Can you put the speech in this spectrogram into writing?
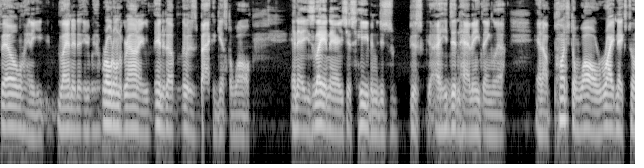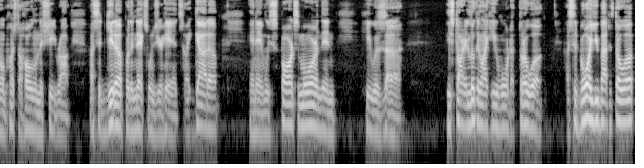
fell and he landed, he rolled on the ground, and he ended up with his back against the wall. And he's laying there, he's just heaving, just, just uh, he didn't have anything left. And I punched the wall right next to him, punched a hole in the sheetrock. I said, "Get up, or the next one's your head." So he got up, and then we sparred some more, and then he was, uh, he started looking like he wanted to throw up. I said, "Boy, you about to throw up?"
